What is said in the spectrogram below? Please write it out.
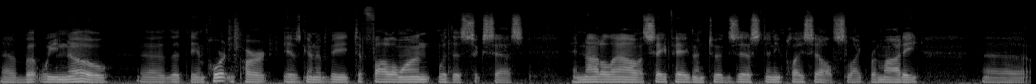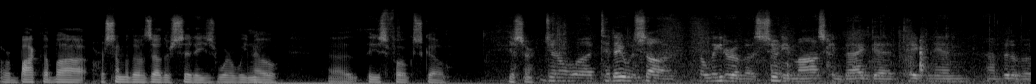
but we know that the important part is going to be to follow on with this success and not allow a safe haven to exist anyplace else, like Ramadi uh, or Baqubah or some of those other cities where we know uh, these folks go. Yes, sir. General, uh, today we saw the leader of a Sunni mosque in Baghdad taken in, a bit of a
